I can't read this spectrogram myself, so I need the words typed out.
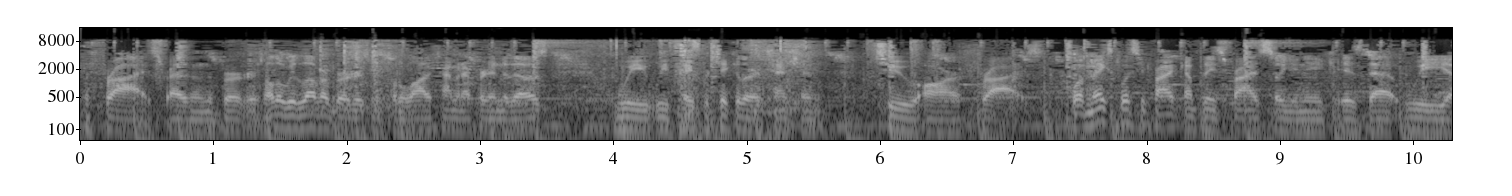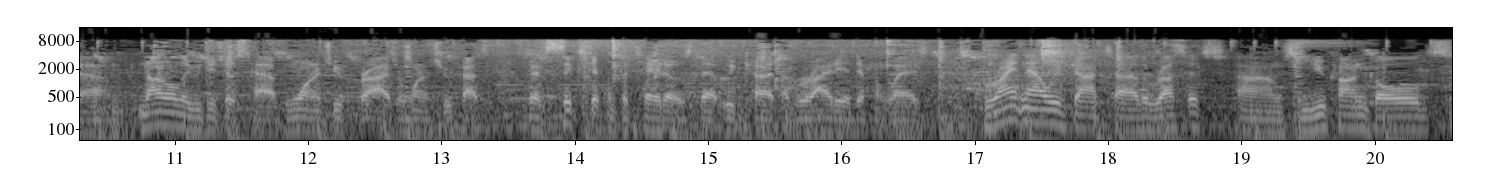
the fries rather than the burgers. Although we love our burgers, we put a lot of time and effort into those. We, we pay particular attention to our fries. What makes Boise Fry Company's fries so unique is that we um, not only would you just have one or two fries or one or two cuts, we have six different potatoes that we cut a variety of different ways. Right now we've got uh, the russets, um, some Yukon Golds,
